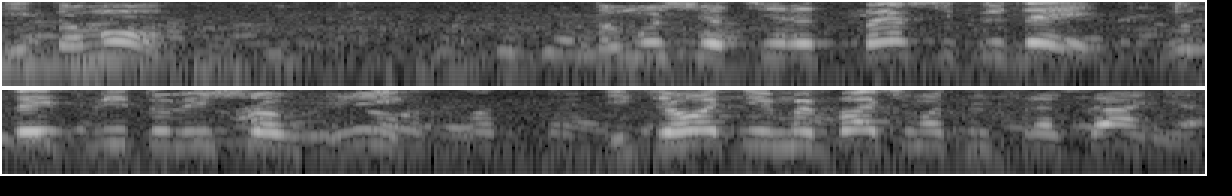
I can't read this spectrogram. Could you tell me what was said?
І тому, тому що через перших людей у цей світ увійшов гріх. І сьогодні ми бачимо ці страждання,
